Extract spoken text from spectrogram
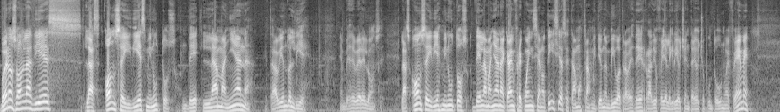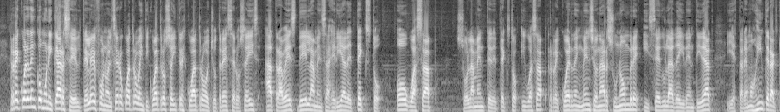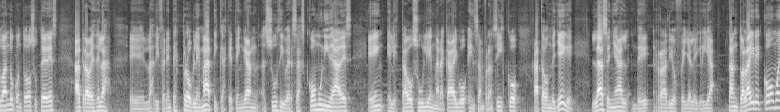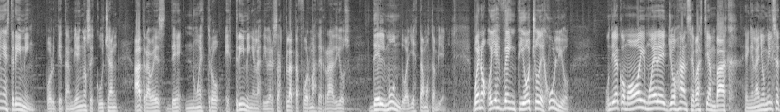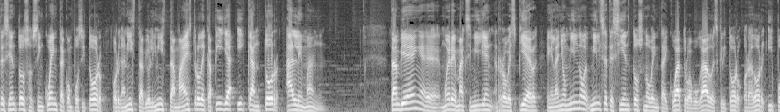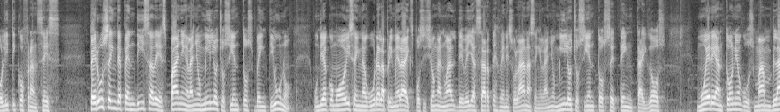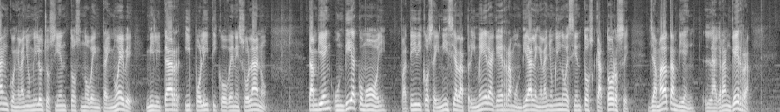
Bueno, son las 10, las 11 y 10 minutos de la mañana. Estaba viendo el 10 en vez de ver el 11. Las 11 y 10 minutos de la mañana acá en Frecuencia Noticias. Estamos transmitiendo en vivo a través de Radio Fe y Alegría 88.1 FM. Recuerden comunicarse, el teléfono, el 0424-634-8306 a través de la mensajería de texto o WhatsApp, solamente de texto y WhatsApp. Recuerden mencionar su nombre y cédula de identidad y estaremos interactuando con todos ustedes a través de las, eh, las diferentes problemáticas que tengan sus diversas comunidades en el estado Zulia, en Maracaibo, en San Francisco, hasta donde llegue la señal de Radio Fe y Alegría tanto al aire como en streaming, porque también nos escuchan a través de nuestro streaming en las diversas plataformas de radios del mundo. Allí estamos también. Bueno, hoy es 28 de julio. Un día como hoy muere Johann Sebastian Bach en el año 1750, compositor, organista, violinista, maestro de capilla y cantor alemán. También eh, muere Maximilien Robespierre en el año 1794, abogado, escritor, orador y político francés. Perú se independiza de España en el año 1821. Un día como hoy se inaugura la primera exposición anual de bellas artes venezolanas en el año 1872. Muere Antonio Guzmán Blanco en el año 1899, militar y político venezolano. También un día como hoy, fatídico, se inicia la Primera Guerra Mundial en el año 1914, llamada también la Gran Guerra.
